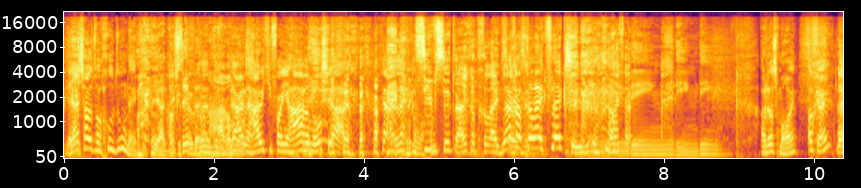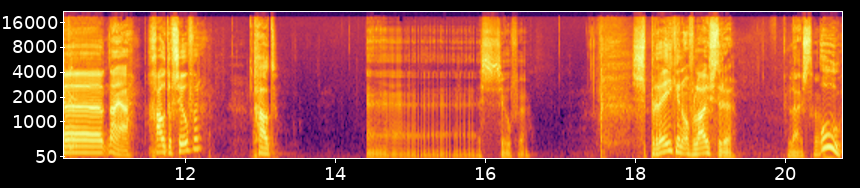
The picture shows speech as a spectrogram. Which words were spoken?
Jij zou het wel goed doen, denk ik. Ja, denk het ook stripper. Met het bruine huidje van je haren los. Ja, ja lekker Zie hem zitten, hij gaat gelijk zo. gaat gelijk flexen. Ding, ding, ding, ding. Oh, dat is mooi. Oké, lekker. Eh, nou ja, goud of zilver? Goud. Eh, zilver. Spreken of luisteren? Luisteren. Oeh,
